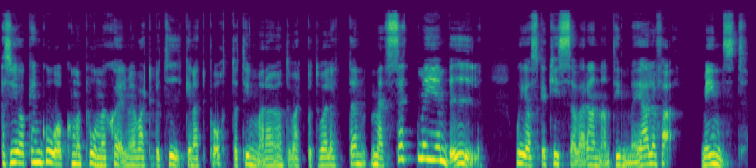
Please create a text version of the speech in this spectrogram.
Alltså jag kan gå och komma på mig själv när jag varit i butiken att på åtta timmar har jag inte varit på toaletten. Men sätt mig i en bil och jag ska kissa varannan timme i alla fall. Minst.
